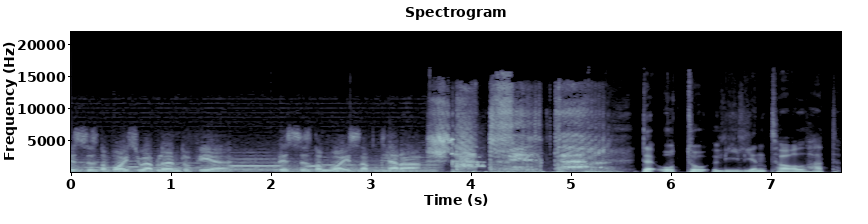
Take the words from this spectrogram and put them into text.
This is the voice you have learned to fear. This is the voice of terror. Stadtfilter. Der Otto Lilienthal hat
